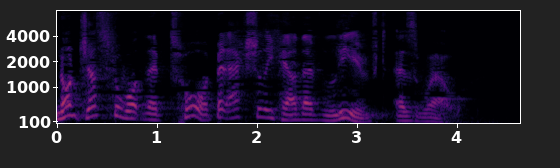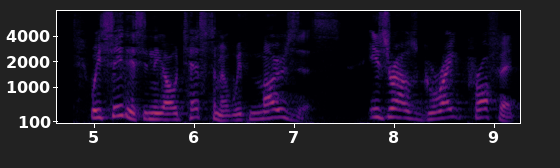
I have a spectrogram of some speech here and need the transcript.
Not just for what they've taught, but actually how they've lived as well. We see this in the Old Testament with Moses. Israel's great prophet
